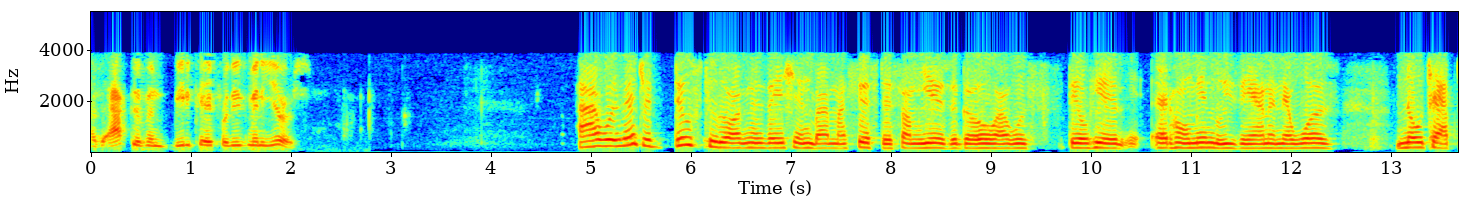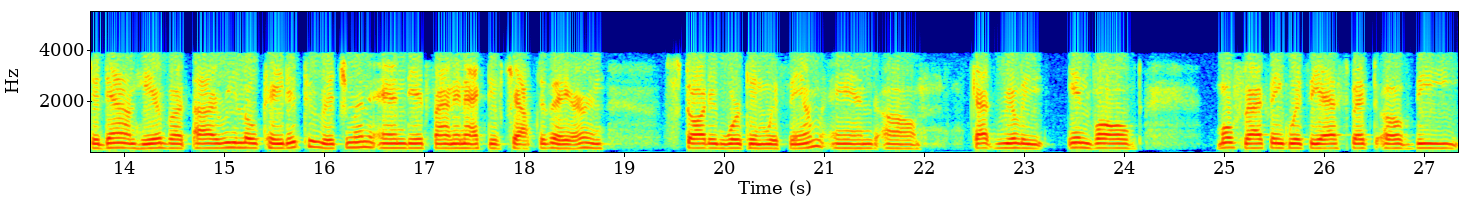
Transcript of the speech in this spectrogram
as active in BDPA for these many years? I was introduced to the organization by my sister some years ago. I was still here at home in Louisiana, and there was no chapter down here, but I relocated to Richmond and did find an active chapter there and started working with them and uh, got really involved mostly I think with the aspect of the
